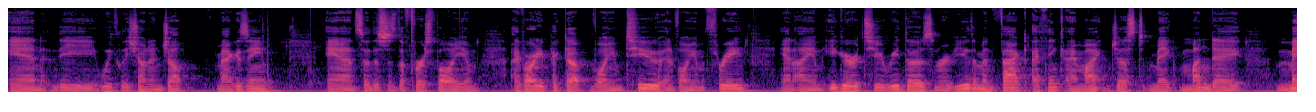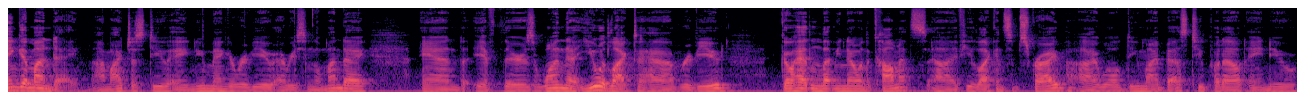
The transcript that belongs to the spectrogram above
in the Weekly Shonen Jump magazine. And so this is the first volume. I've already picked up volume two and volume three, and I am eager to read those and review them. In fact, I think I might just make Monday Manga Monday. I might just do a new manga review every single Monday. And if there's one that you would like to have reviewed, go ahead and let me know in the comments. Uh, if you like and subscribe, I will do my best to put out a new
